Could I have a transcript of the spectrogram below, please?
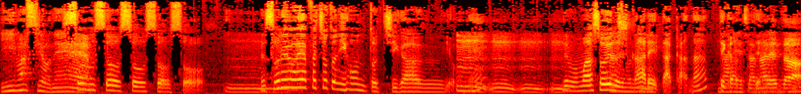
う言いますよね。そうそうそうそうそううんそれはやっぱちょっと日本と違うようんうんね、うんうん。でもまあそういうのにも慣れたかなって感じで、慣れた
